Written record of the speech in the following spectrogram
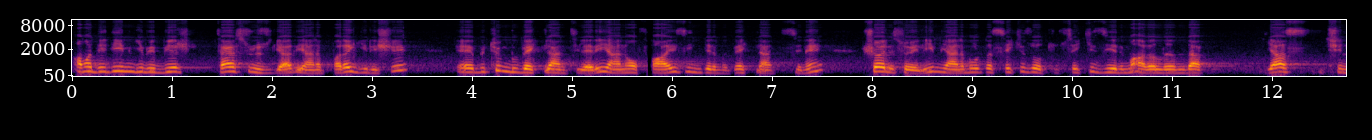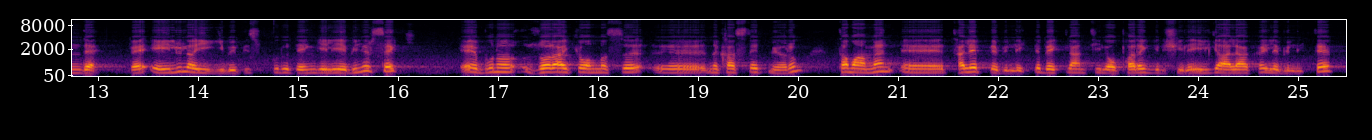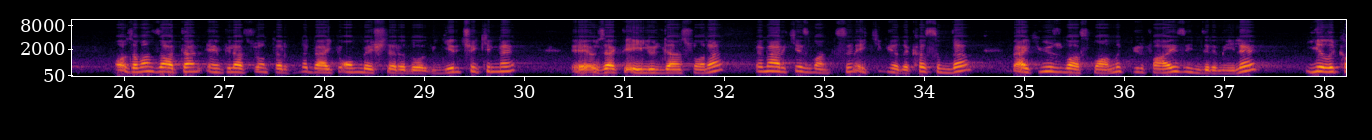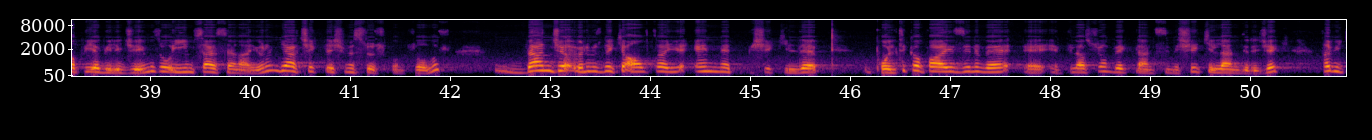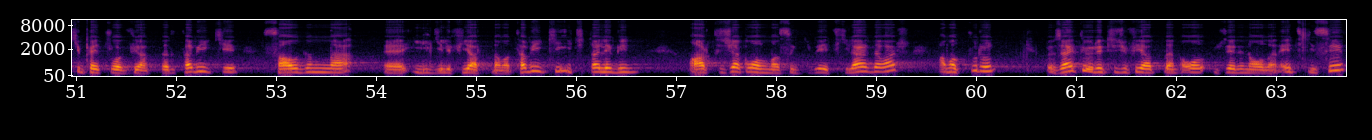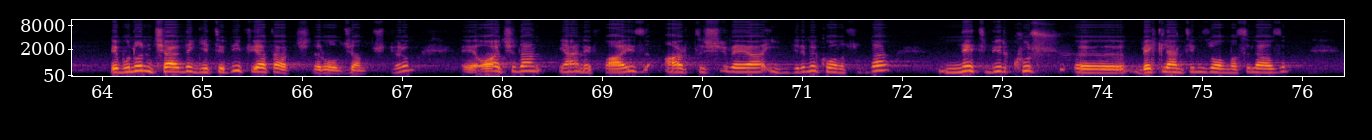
Ama dediğim gibi bir ters rüzgar yani para girişi e, bütün bu beklentileri yani o faiz indirimi beklentisini şöyle söyleyeyim yani burada 8.30-8.20 aralığında yaz içinde ve Eylül ayı gibi biz kuru dengeleyebilirsek e, bunu zoraki olmasını kastetmiyorum. Tamamen e, taleple birlikte, beklentiyle, o para girişiyle, ilgi alakayla birlikte o zaman zaten enflasyon tarafında belki 15'lere doğru bir geri çekilme, özellikle Eylül'den sonra ve Merkez Bankası'nın Ekim ya da Kasım'da belki 100 bas puanlık bir faiz indirimiyle yılı kapayabileceğimiz o iyimser senaryonun gerçekleşmesi söz konusu olur. Bence önümüzdeki 6 ayı en net bir şekilde politika faizini ve e, enflasyon beklentisini şekillendirecek. Tabii ki petrol fiyatları, tabii ki salgınla e, ilgili fiyatlama, tabii ki iç talebin artacak olması gibi etkiler de var. Ama kurun özellikle üretici fiyatlarına o, üzerine olan etkisi ve bunun içeride getirdiği fiyat artışları olacağını düşünüyorum. E, o açıdan yani faiz artışı veya indirimi konusunda net bir kur e, beklentiniz olması lazım.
